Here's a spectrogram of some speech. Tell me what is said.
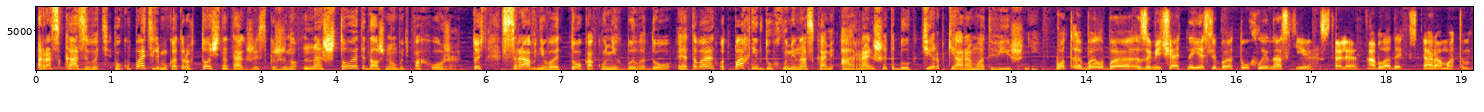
рассказывать покупателям, у которых точно так же искажено, на что это должно быть похоже. То есть сравнивая то, как у них было до этого, вот пахнет духлыми носками, а раньше это был терпкий аромат вишни. Вот э, было бы замечательно, если бы тухлые носки стали обладать ароматом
